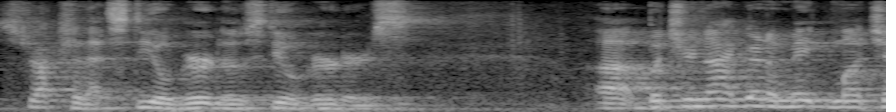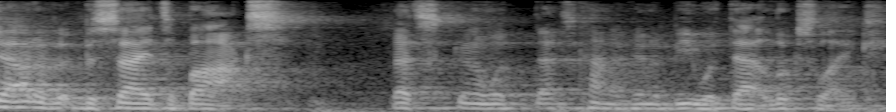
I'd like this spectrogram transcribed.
structure, that steel girder, those steel girders. Uh, but you're not going to make much out of it besides a box. That's, gonna, that's kind of going to be what that looks like.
